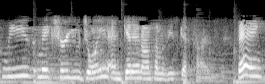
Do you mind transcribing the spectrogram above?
Please make sure you join and get in on some of these gift cards. Thanks.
